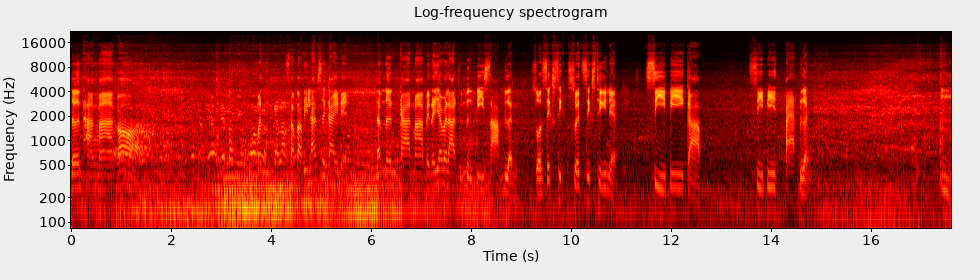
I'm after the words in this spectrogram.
เดินทางมาก็มันสำหรับรีแลนซ์ไกเนี่ยดำเนินการมาเป็นระยะเวลาถึง 1 ปี 3 เดือน ส่วน6 Sweet 16เนี่ย 4 ปีกับ 4 ปี 8 เดือนอืม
